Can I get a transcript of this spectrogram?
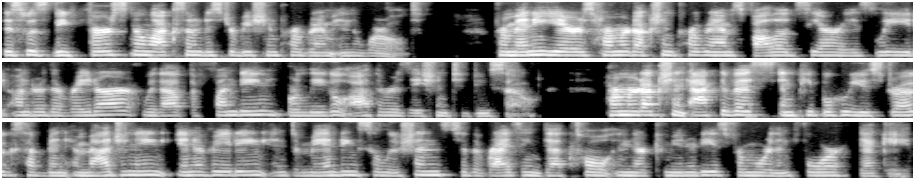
This was the first naloxone distribution program in the world. For many years, harm reduction programs followed CRA's lead under the radar without the funding or legal authorization to do so. Harm reduction activists and people who use drugs have been imagining, innovating, and demanding solutions to the rising death toll in their communities for more than four decades.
